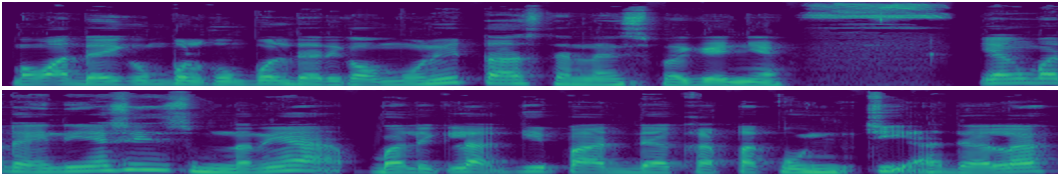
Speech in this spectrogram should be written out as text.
mewadai kumpul-kumpul dari komunitas dan lain sebagainya yang pada intinya sih sebenarnya balik lagi pada kata kunci adalah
